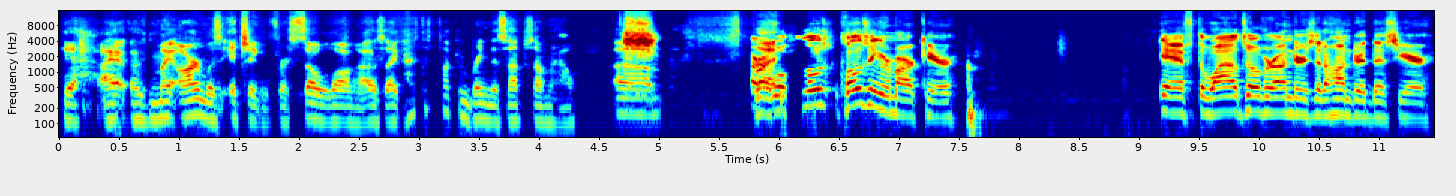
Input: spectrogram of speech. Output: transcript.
Yeah, I uh, my arm was itching for so long. I was like, I have to fucking bring this up somehow. Um, All right. but- Well, close, closing remark here. If the Wild's over unders at 100 this year,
